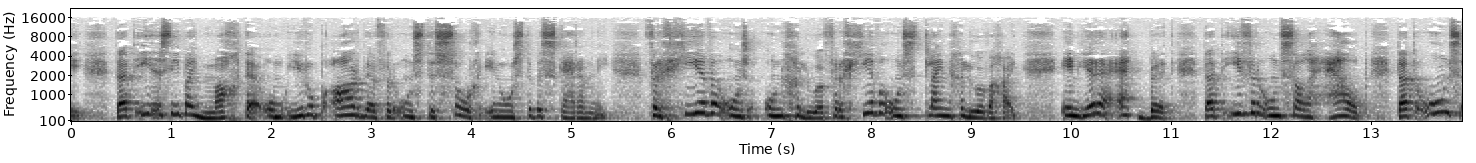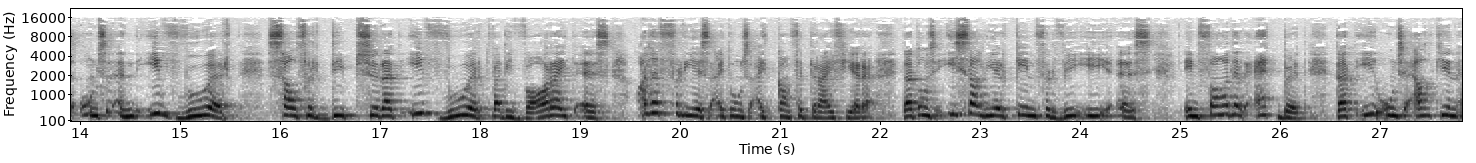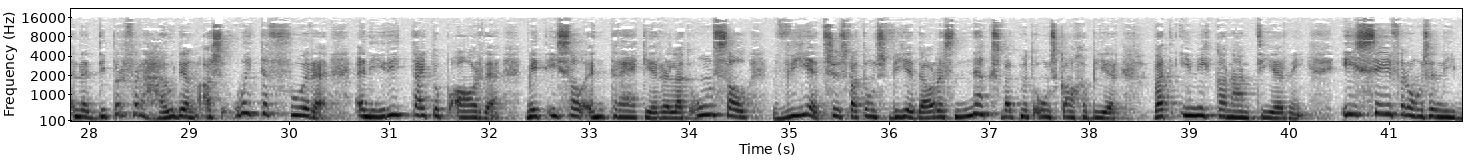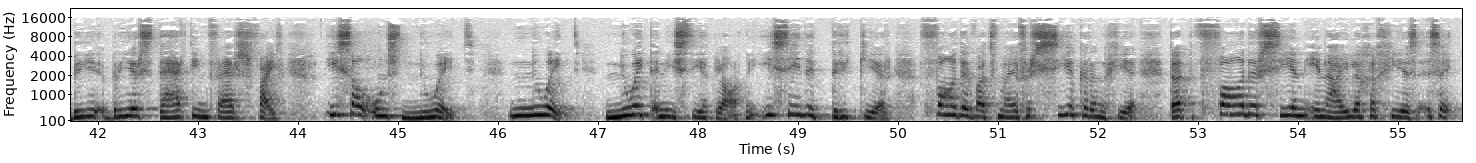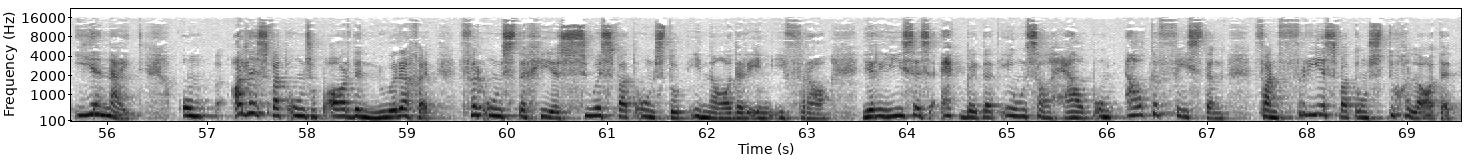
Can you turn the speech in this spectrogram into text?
dat U is nie by magte om hier op aarde vir ons te sorg en ons te beskerm nie. Vergewe ons ongeloof, vergewe ons kleingelowigheid. En Here, ek bid dat U vir ons sal help, dat ons ons in U woord sal verdiep sodat U woord wat die waarheid is, alle vrees uit ons uit kan verdryf, Here, dat ons U sal leer ken vir wie U is. En Vader, ek bid dat U ons elkeen in 'n dieper verhouding as ooit tevore in hierdie tyd op aarde met U sal intrek, Here, dat ons sal weet soos wat ons weet, daar is niks wat met ons kan gebeur wat U nie kan hanteer nie. U sê vir ons in Hebreërs 13 vers 5, U sal ons nooit nooit nooit in die steek laat nie. U sê dit 3 keer. Vader wat vir my 'n versekering gee dat Vader, Seun en Heilige Gees is 'n een eenheid om alles wat ons op aarde nodig het vir ons te gee soos wat ons tot U nader en U vra. Here Jesus, ek bid dat U ons sal help om elke vesting van vrees wat ons toegelaat het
